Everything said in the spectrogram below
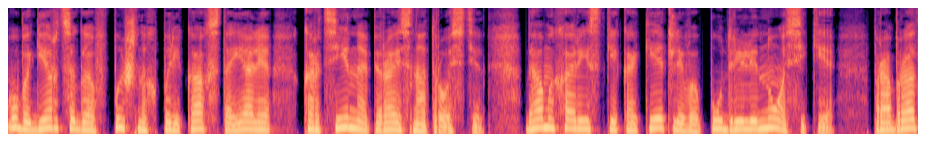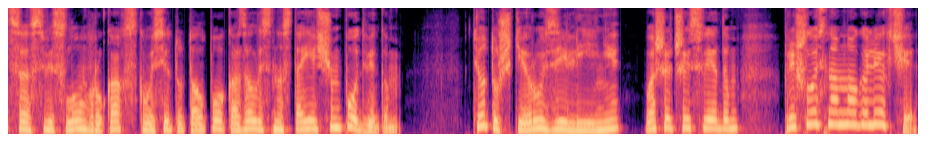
Оба герцога в пышных париках стояли картины, опираясь на трости. Дамы-хористки кокетливо пудрили носики. Пробраться с веслом в руках сквозь эту толпу оказалось настоящим подвигом. Тетушке Розелине, вошедшей следом, пришлось намного легче.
